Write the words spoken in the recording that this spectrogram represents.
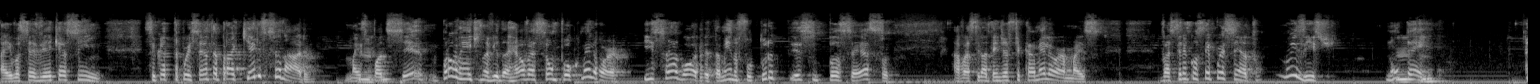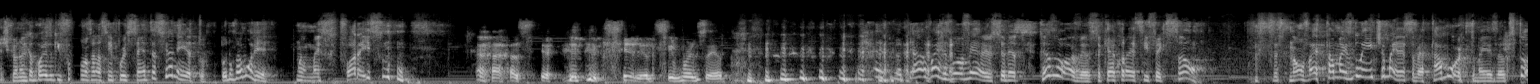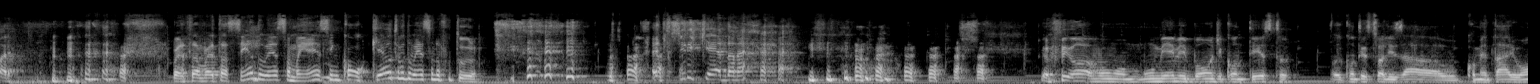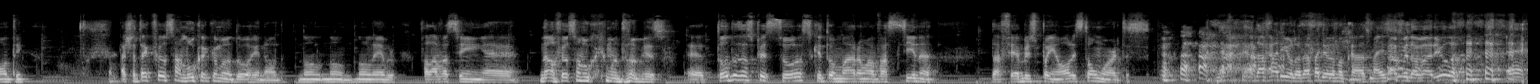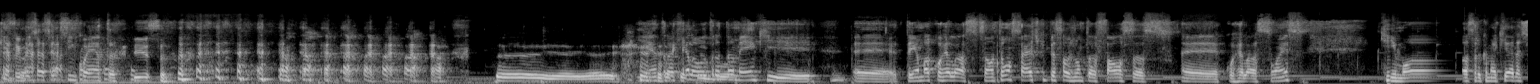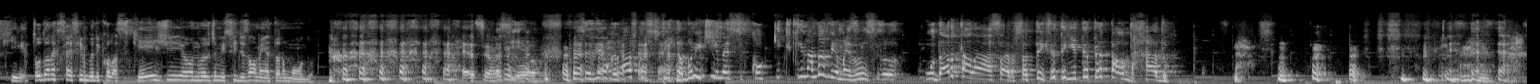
aí você vê que assim, 50% é para aquele cenário. Mas uhum. pode ser, provavelmente na vida real vai ser um pouco melhor. Isso é agora. Também no futuro, esse processo, a vacina tende a ficar melhor, mas vacina com 100% não existe. Não uhum. tem. Acho que a única coisa que funciona 100% é cianeto. Todo mundo vai morrer. Mas fora isso, não. Seria de 100%. ah, vai resolver, resolve. Você quer curar essa infecção? Você não vai estar tá mais doente amanhã, você vai estar tá morto, mas é outra história. vai estar tá, vai tá sem a doença amanhã e sem qualquer outra doença no futuro. é tiro e queda, né? Eu vi um, um meme bom de contexto, contextualizar o comentário ontem Acho até que foi o Samuca que mandou, Reinaldo. Não, não, não lembro. Falava assim. É... Não, foi o Samuca que mandou mesmo. É, todas as pessoas que tomaram a vacina da febre espanhola estão mortas. É da varíola, da varíola no caso. Mas... Ah, foi da varíola? É, que foi em 1750. Isso. E entra aquela outra também que é, tem uma correlação, tem um site que o pessoal junta falsas é, correlações que mostra nossa, como é que era? Acho que todo ano que sai filme do Nicolas Cage, o número de homicídios aumenta no mundo. Essa é assim, boa. Você vê o gráfico, assim, tá bonitinho, mas que, que tem nada a ver, mas o, o dado tá lá, sabe? Só tem, você tem que interpretar o dado.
